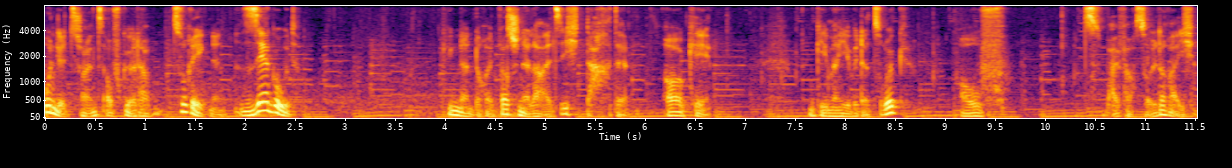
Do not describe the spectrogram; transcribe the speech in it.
Und jetzt scheint es aufgehört haben zu regnen. Sehr gut. Ging dann doch etwas schneller, als ich dachte. Okay. Dann gehen wir hier wieder zurück. Auf zweifach sollte reichen.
